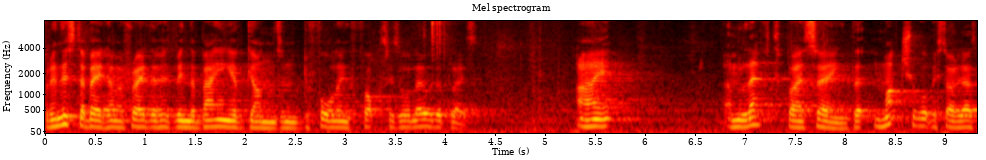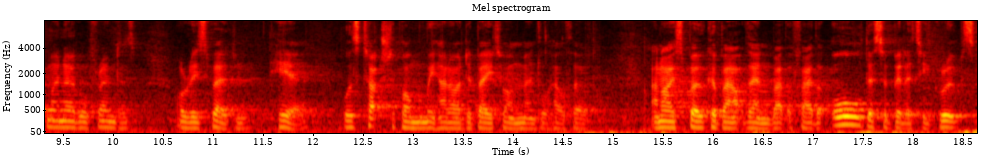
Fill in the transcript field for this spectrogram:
But in this debate, I'm afraid there has been the banging of guns and falling foxes all over the place. I am left by saying that much of what we started, as my noble friend has already spoken here, was touched upon when we had our debate on mental health. And I spoke about then about the fact that all disability groups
